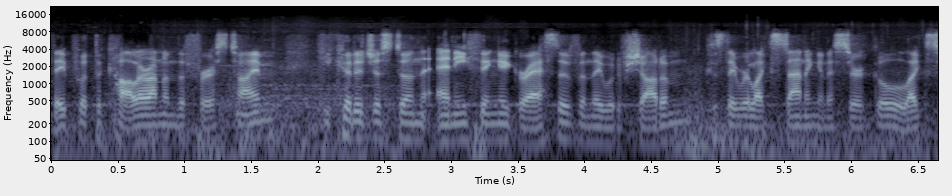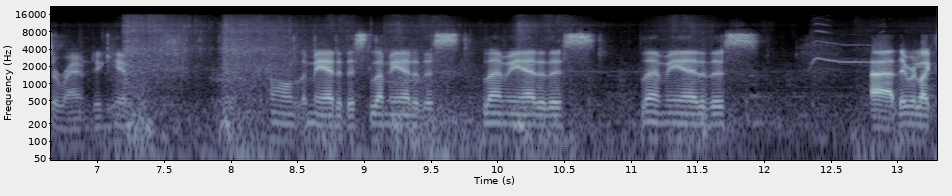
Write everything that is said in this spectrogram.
they put the collar on him the first time. He could have just done anything aggressive and they would have shot him because they were like standing in a circle, like surrounding him. Oh, let me out of this, let me out of this, let me out of this, let me out of this. Uh, they were like,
